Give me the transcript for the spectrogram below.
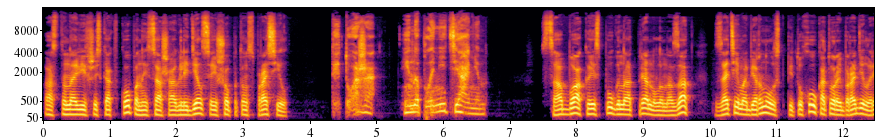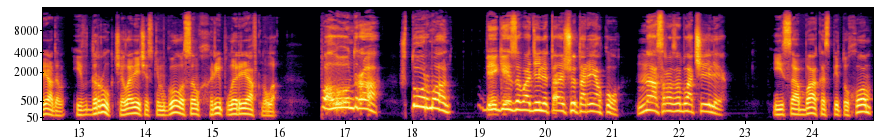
Остановившись как вкопанный, Саша огляделся и шепотом спросил. «Ты тоже инопланетянин?» Собака испуганно отпрянула назад, Затем обернулась к петуху, который бродил рядом, и вдруг человеческим голосом хрипло рявкнула. «Полундра! Штурман! Беги, заводи летающую тарелку! Нас разоблачили!» И собака с петухом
